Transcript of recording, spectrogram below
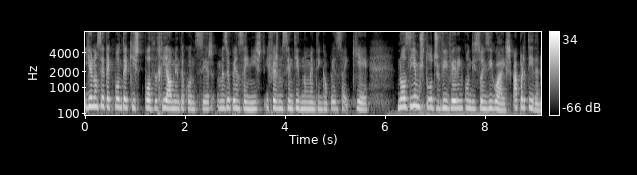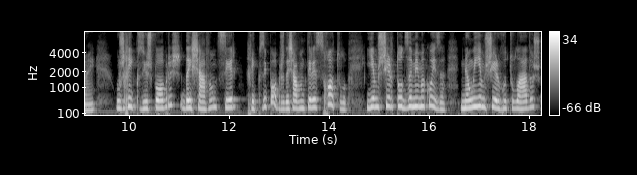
e eu não sei até que ponto é que isto pode realmente acontecer, mas eu pensei nisto e fez-me sentido no momento em que eu pensei, que é, nós íamos todos viver em condições iguais, à partida, não é? Os ricos e os pobres deixavam de ser ricos e pobres, deixavam de ter esse rótulo. Íamos ser todos a mesma coisa. Não íamos ser rotulados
